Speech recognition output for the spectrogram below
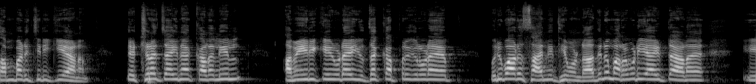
തമ്പടിച്ചിരിക്കുകയാണ്. ദക്ഷിണ ചൈന കടലിൽ അമേരിക്കയുടെ യുദ്ധക്കപ്പലുകളുടെ ഒരുപാട് സാന്നിധ്യമുണ്ട്. അതിന് മറുപടിയായിട്ടാണ് ഈ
